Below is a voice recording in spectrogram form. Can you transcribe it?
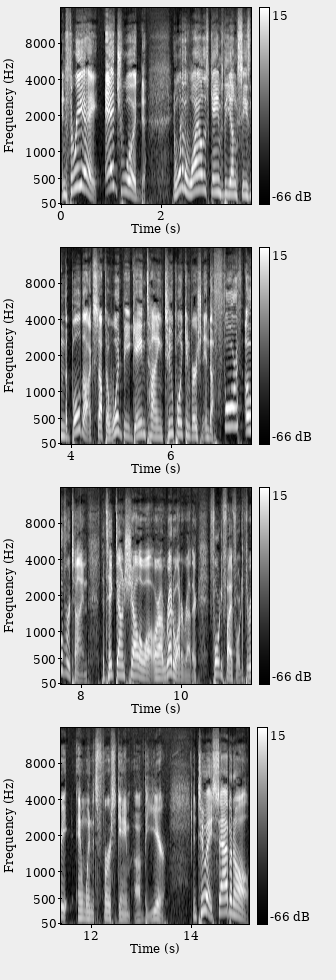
In 3A, Edgewood. In one of the wildest games of the young season, the Bulldogs stopped a would-be game-tying two-point conversion in the fourth overtime to take down Shallow or uh, Redwater rather, 45-43, and win its first game of the year. In 2A, Sabinal.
